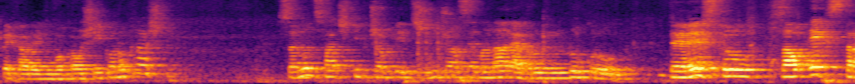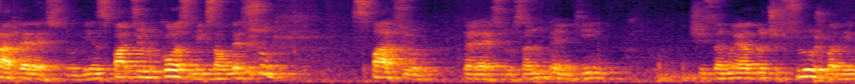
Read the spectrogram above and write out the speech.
pe care o invocau și iconoclaștii. Să nu-ți faci chip cioplit și nicio asemănare a vreun lucru terestru sau extraterestru, din spațiul cosmic sau de sub spațiul terestru, să nu te închini și să nu-i aduci slujbă din,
